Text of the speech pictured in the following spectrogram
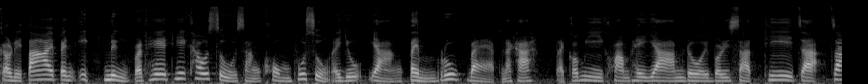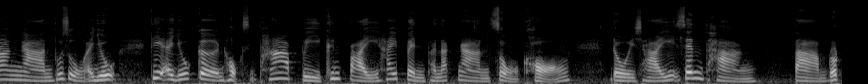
เกาหลีใต้เป็นอีกหนึ่งประเทศที่เข้าสู่สังคมผู้สูงอายุอย่างเต็มรูปแบบนะคะ แต่ก็มีความพยายามโดยบริษัทที่จะจ้างงานผู้สูงอายุที่อายุเกิน 65 ปีขึ้นไปให้เป็นพนักงานส่งของ โดยใช้เส้นทางตามรถ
